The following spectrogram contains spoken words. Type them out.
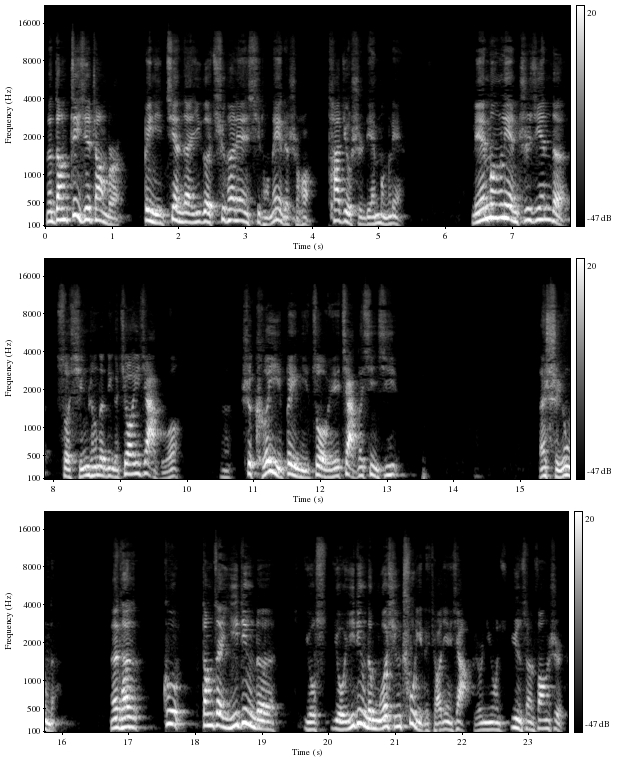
那当这些账本。被你建在一个区块链系统内的时候，它就是联盟链。联盟链之间的所形成的那个交易价格，嗯，是可以被你作为价格信息来使用的。那它过当在一定的有有一定的模型处理的条件下，比如你用运算方式，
